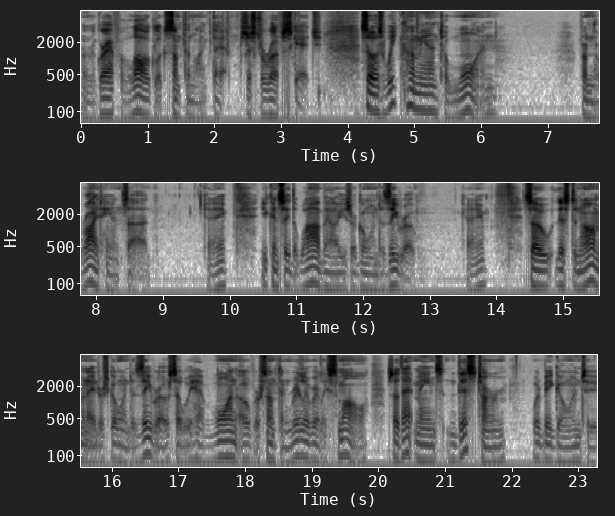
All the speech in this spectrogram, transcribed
the graph of log looks something like that. It's just a rough sketch. So as we come into 1 from the right hand side, okay you can see the y values are going to zero okay? So this denominator is going to zero so we have 1 over something really really small so that means this term would be going to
